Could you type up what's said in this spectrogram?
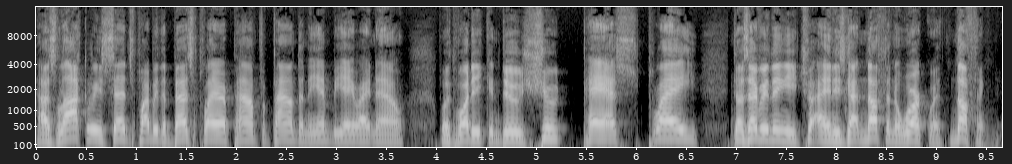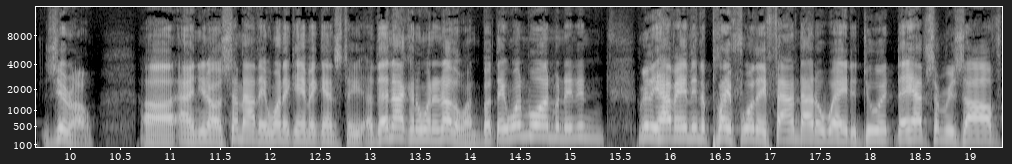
as Lockery said, he's probably the best player pound for pound in the NBA right now with what he can do shoot, pass, play, does everything he tries, and he's got nothing to work with. Nothing. Zero. Uh, and you know somehow they won a game against the. They're not going to win another one, but they won one when they didn't really have anything to play for. They found out a way to do it. They have some resolve.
